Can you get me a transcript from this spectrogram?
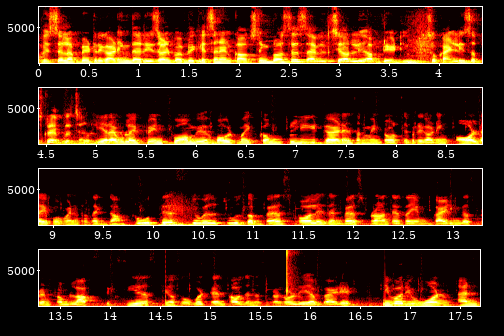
official update regarding the result publication and counseling process i will surely update you. So kindly subscribe the channel. so here i would like to inform you about my complete guidance and mentorship regarding all type of entrance exam. Through this you will choose the best college and best branch as I am guiding the student from last six years. Yes, over 10,000 students already have guided. Whenever you want and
